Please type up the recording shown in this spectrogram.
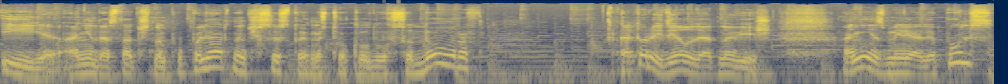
и они достаточно популярны, часы стоимостью около 200 долларов которые делали одну вещь. Они измеряли пульс,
